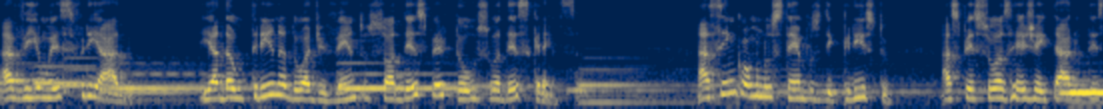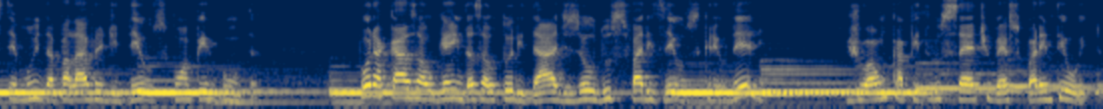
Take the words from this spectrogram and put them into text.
haviam esfriado, e a doutrina do advento só despertou sua descrença. Assim como nos tempos de Cristo, as pessoas rejeitaram o testemunho da palavra de Deus com a pergunta: Por acaso alguém das autoridades ou dos fariseus creu nele? João capítulo 7, verso 48.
